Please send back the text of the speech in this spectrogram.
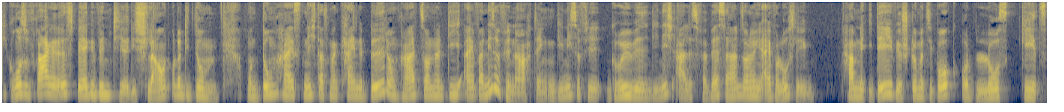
Die große Frage ist, wer gewinnt hier, die Schlauen oder die Dummen? Und dumm heißt nicht, dass man keine Bildung hat, sondern die einfach nicht so viel nachdenken, die nicht so viel grübeln, die nicht alles verbessern, sondern die einfach loslegen haben eine Idee, wir stürmen die Burg und los geht's.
